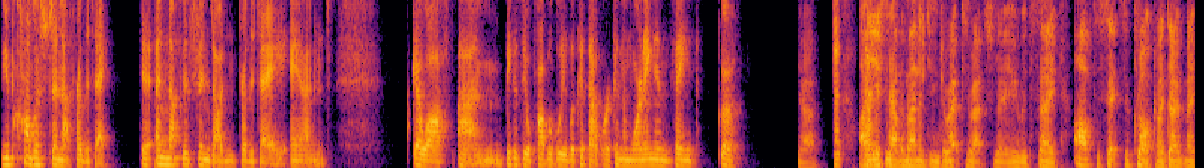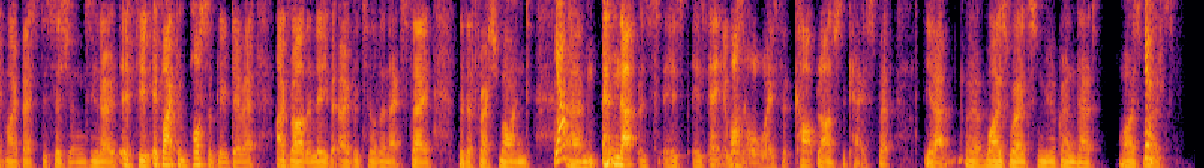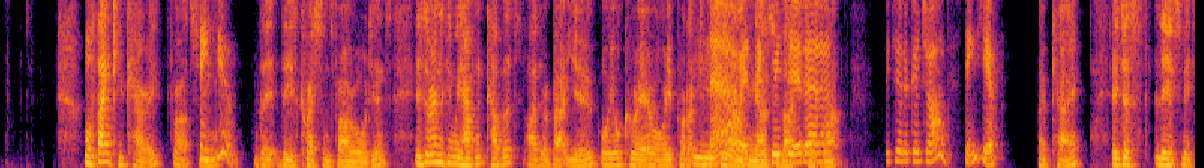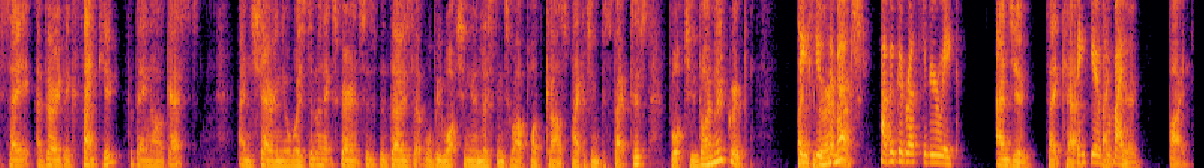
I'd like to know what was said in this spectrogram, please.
you've accomplished enough for the day. Enough has been done for the day and go off um, because you'll probably look at that work in the morning and think, Ugh, Yeah. that, I that used to have a managing director actually who would say, after six o'clock, I don't make my best decisions. You know, if you, if I can possibly do it, I'd rather leave it over till the next day with a fresh mind. Yeah. Um, and that was his, his, it wasn't always the carte blanche the case, but yeah, uh, wise words from your granddad. Wise Yes. words. Well, thank you, Carrie, for answering Thank you. The, these questions for our audience. Is there anything we haven't covered, either about you or your career or eProductivity No, or I anything think else we you'd like did, to talk uh, about? We did a good job. Thank you. Okay. It just leaves me to say a very big thank you for being our guest and sharing your wisdom and experiences with those that will be watching and listening to our podcast, Packaging Perspectives, brought to you by Mood Group. Thank, you, very so much. Have a good rest of your week. And you. Take care. Thank you. Bye-bye. Bye.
